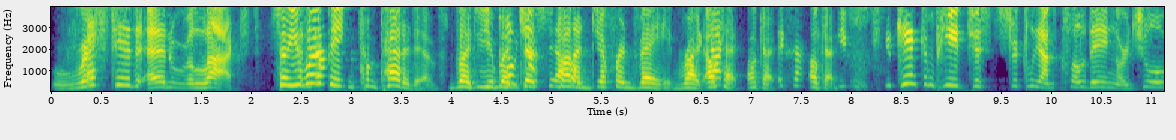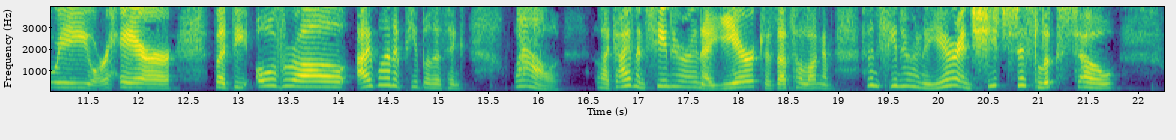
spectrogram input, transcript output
rested and relaxed." So you And weren't being competitive, but you but Oh, just on no. a different vein, right? Exactly. Okay, okay, Exactly. okay. You, you can't compete just strictly on clothing or jewelry or hair, but the overall, I wanted people to think, wow, like I haven't seen her in a year because that's how long I've, I haven't seen her in a year, and she just looks so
